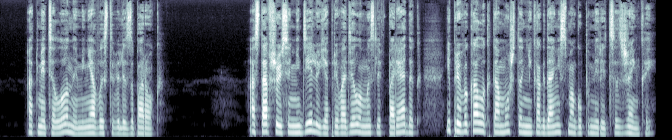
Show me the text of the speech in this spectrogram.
— отметил он, и меня выставили за порог. Оставшуюся неделю я приводила мысли в порядок и привыкала к тому, что никогда не смогу помириться с Женькой.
